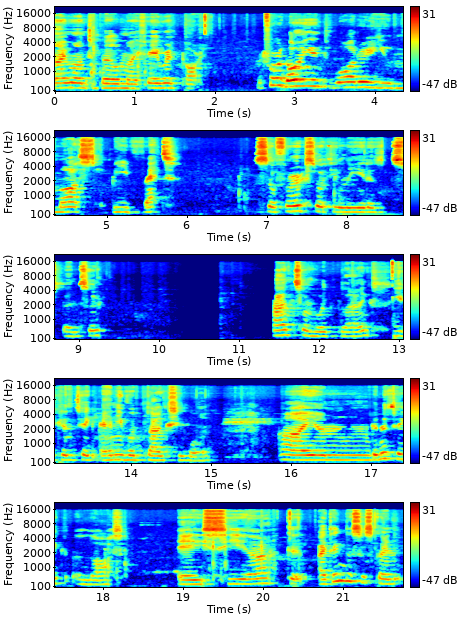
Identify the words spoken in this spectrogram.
I want to build my favorite part. Before going into water, you must be wet. So first, what you'll need is a dispenser and some wood planks. You can take any wood planks you want. I am gonna take a lot. Acacia. I think this is kind of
